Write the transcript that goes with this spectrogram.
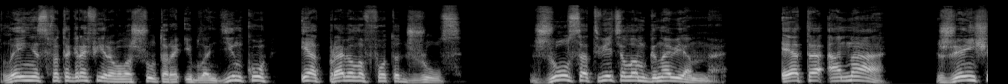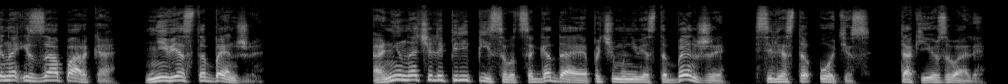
Лейни сфотографировала шутера и блондинку и отправила фото Джулс. Джулс ответила мгновенно. «Это она! Женщина из зоопарка! Невеста Бенджи!» Они начали переписываться, гадая, почему невеста Бенджи, Селеста Отис, так ее звали,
